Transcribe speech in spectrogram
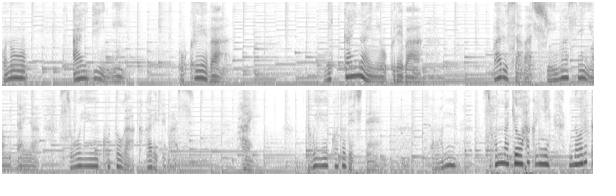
このに送れば3日以内に送れば悪さはしませんよみたいな。そういうことが書かれてます。はい。ということでしてそんそんな脅迫に乗るか。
